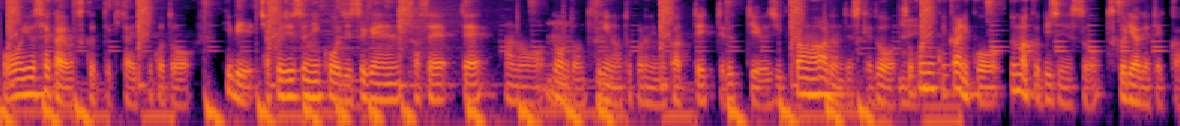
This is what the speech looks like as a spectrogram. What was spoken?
こういう世界を作っていきたいってことを、日々着実にこう実現させて、あのうん。どんどん次のところに向かっていってるっていう実感はあるんですけど、ね。そこにいかにこううまくビジネスを作り上げていくか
